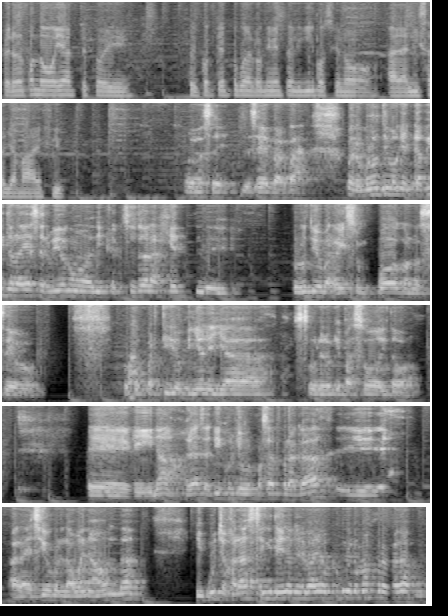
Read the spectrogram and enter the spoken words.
pero en el fondo obviamente estoy estoy contento con el rendimiento del equipo si uno analiza llamadas en frío. Bueno, sí, es verdad. Bueno, por último que el capítulo haya servido como de distracción a la gente, por último para reírse un poco, no sé, o, compartir opiniones ya sobre lo que pasó y todo. Eh, y nada, gracias a ti Jorge por pasar por acá, eh, agradecido por la buena onda, y pucha, ojalá seguir teniendo varios capítulos más por acá. Pues.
